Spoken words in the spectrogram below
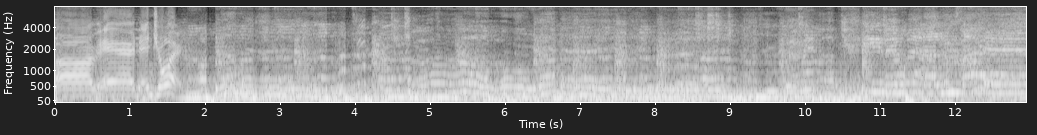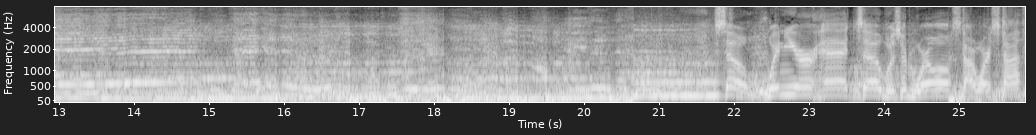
um, and enjoy. So, when you're at uh, Wizard World Star Wars stuff,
